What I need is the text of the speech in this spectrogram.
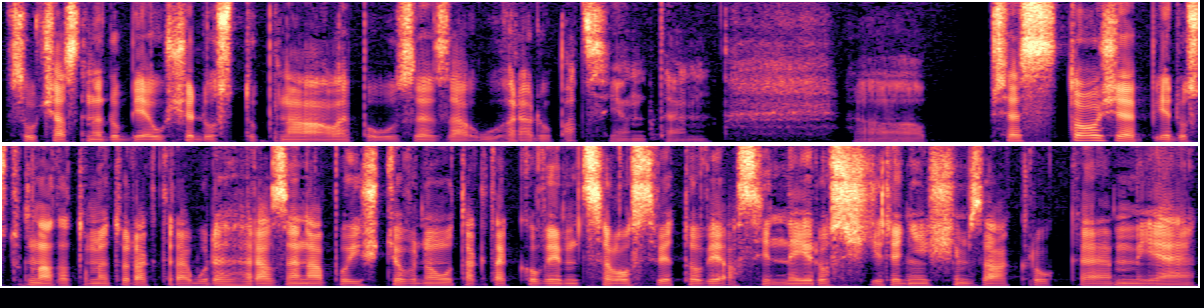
V současné době už je dostupná, ale pouze za úhradu pacientem. Přesto, že je dostupná tato metoda, která bude hrazena pojišťovnou, tak takovým celosvětově asi nejrozšířenějším zákrokem je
